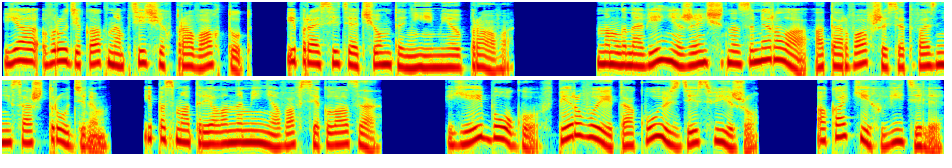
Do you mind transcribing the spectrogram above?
«Я вроде как на птичьих правах тут, и просить о чем-то не имею права». На мгновение женщина замерла, оторвавшись от возни со штруделем, и посмотрела на меня во все глаза. Ей-богу, впервые такую здесь вижу. А каких видели?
